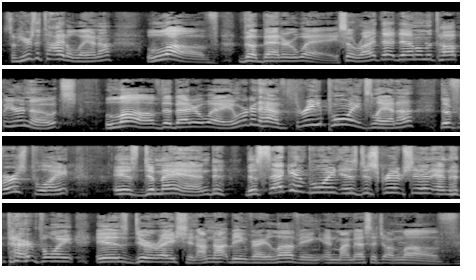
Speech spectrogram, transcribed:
So here's the title, Lana Love the Better Way. So write that down on the top of your notes. Love the better way. And we're going to have three points, Lana. The first point is demand. The second point is description. And the third point is duration. I'm not being very loving in my message on love.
